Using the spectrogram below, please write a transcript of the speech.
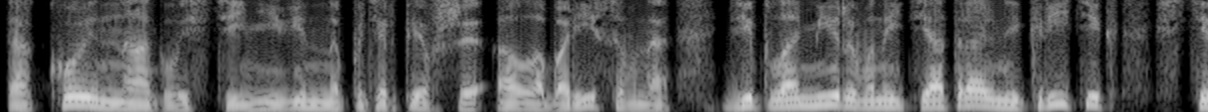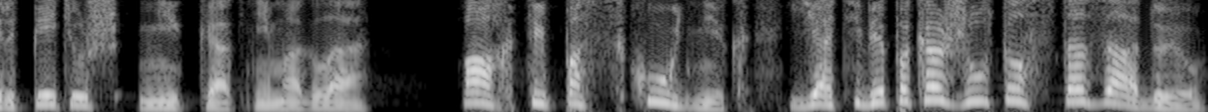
Такой наглости невинно потерпевшая Алла Борисовна, дипломированный театральный критик, стерпеть уж никак не могла. «Ах ты, паскудник! Я тебе покажу толстозадую!»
